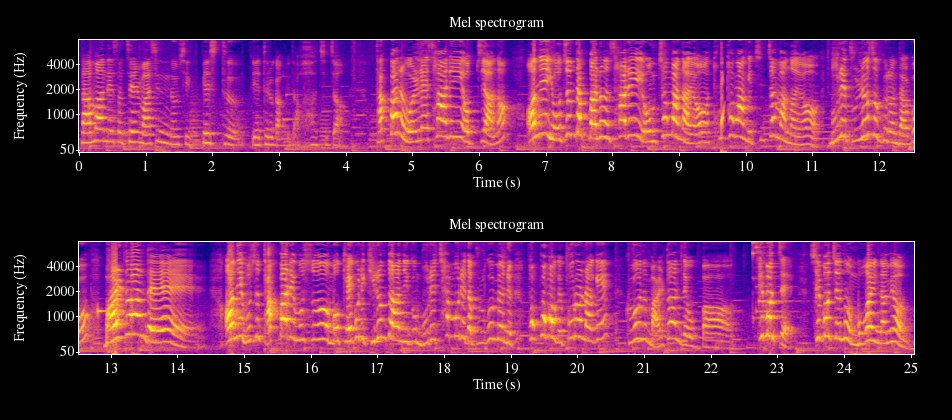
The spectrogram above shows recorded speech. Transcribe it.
남한에서 제일 맛있는 음식 베스트에 들어갑니다. 아 진짜. 닭발은 원래 살이 없지 않아? 아니 요즘 닭발은 살이 엄청 많아요. 통통한 게 진짜 많아요. 물에 불려서 그런다고? 말도 안 돼. 아니 무슨 닭발이 무슨 뭐 개구리 기름도 아니고 물에 찬물에다 붉으면은 펑펑하게 불어나게? 그거는 말도 안 돼 오빠. 세 번째. 세 번째는 뭐가 있냐면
